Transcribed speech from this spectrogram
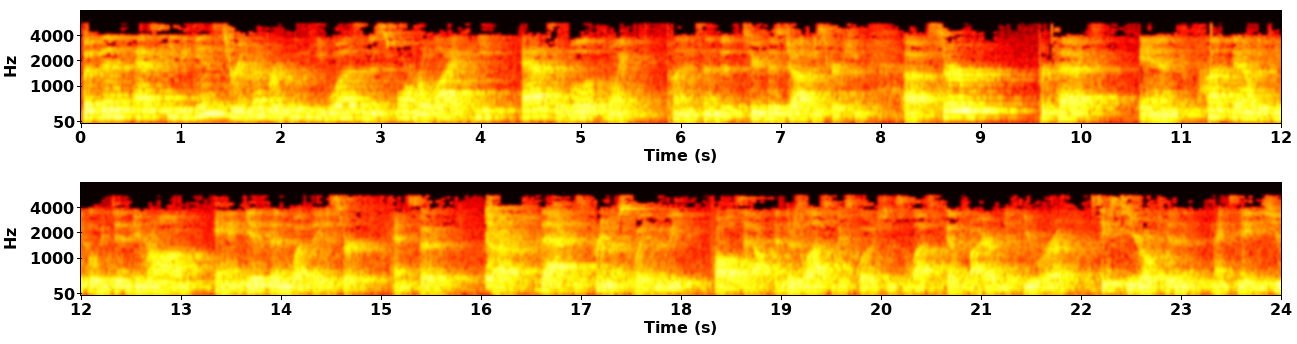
But then, as he begins to remember who he was in his former life, he adds a bullet point, pun intended, to his job description: uh, serve, protect, and hunt down the people who did me wrong and give them what they deserve. And so uh, that is pretty much the way the movie falls out. And there's lots of explosions and lots of gunfire. And if you were a 16 year old kid in the 1980s, you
